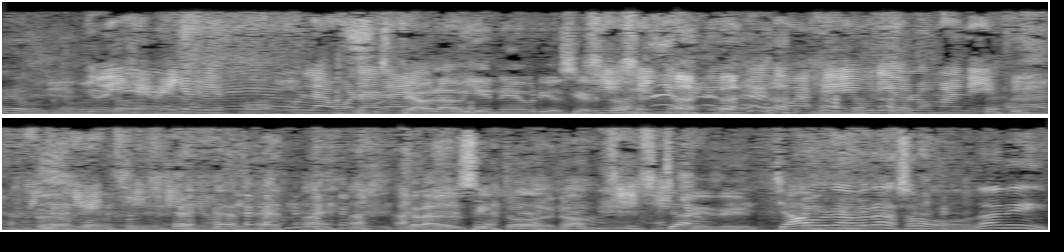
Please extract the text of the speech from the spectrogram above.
hebreo. Yo dije, ve, yo le puedo colaborar Usted ahí. habla bien ebrio, ¿cierto? Sí, señor, yo el lenguaje ebrio lo manejo muy bien, sí, señor. Traduce todo, ¿no? Sí, señor. Sí, sí. chao, un abrazo, Dani.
